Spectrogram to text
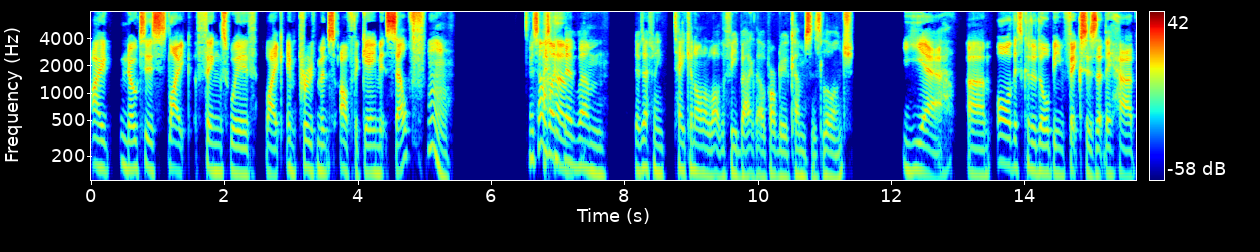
I noticed like things with like improvements of the game itself. Hmm. It sounds like Um, they've um they've definitely taken on a lot of the feedback that'll probably have come since launch. Yeah. Um, or this could have all been fixes that they had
